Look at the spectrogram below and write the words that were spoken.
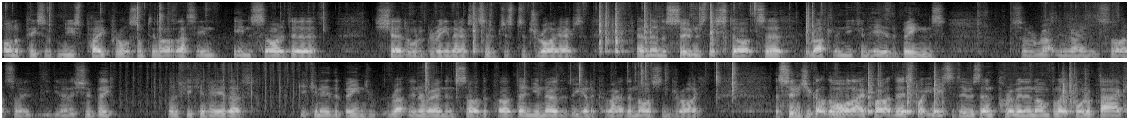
on a piece of newspaper or something like that in inside a shed or a greenhouse to just to dry out. And then as soon as they start to rattling you can hear the beans sort of rattling around inside. So you know it should be I don't know if you can hear that. You can hear the beans rattling around inside the pod then you know that they're going to come out. They're nice and dry as soon as you've got them all out like this, what you need to do is then put them in an envelope or a bag,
